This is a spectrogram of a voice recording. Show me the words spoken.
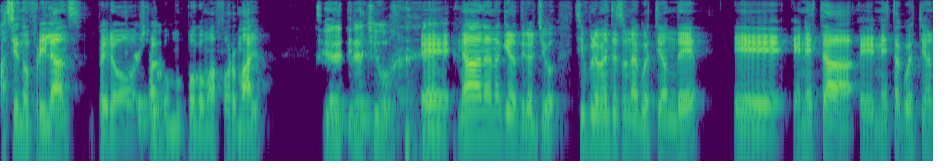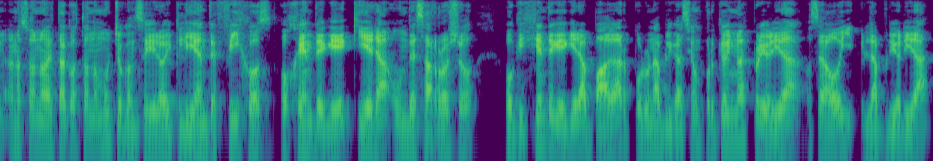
haciendo freelance, pero ya como un poco más formal. Sí, de tirar el chivo. Eh, no, no, no quiero tirar el chivo. Simplemente es una cuestión de, eh, en, esta, en esta cuestión, a nosotros nos está costando mucho conseguir hoy clientes fijos o gente que quiera un desarrollo o que gente que quiera pagar por una aplicación, porque hoy no es prioridad. O sea, hoy la prioridad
